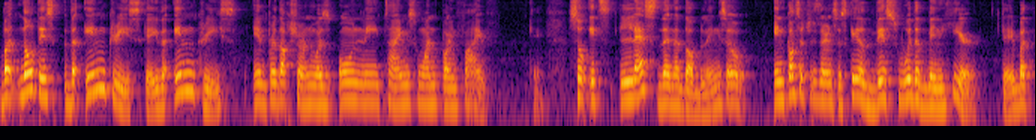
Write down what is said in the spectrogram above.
But notice the increase, okay, the increase in production was only times 1.5, okay. So it's less than a doubling. So in constant returns to scale, this would have been here, okay, but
